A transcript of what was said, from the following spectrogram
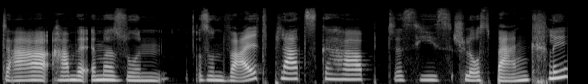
Da haben wir immer so ein so einen Waldplatz gehabt, das hieß Schloss Bankli.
